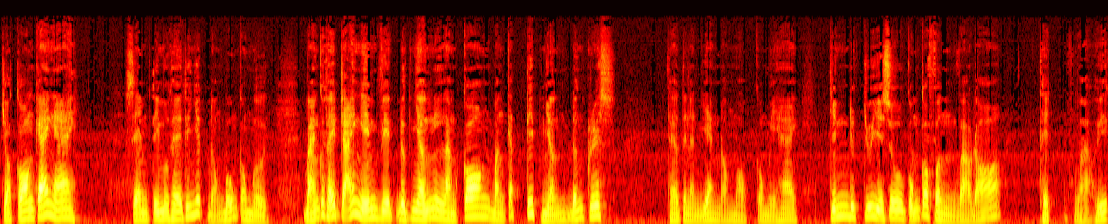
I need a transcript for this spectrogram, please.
cho con cái Ngài. Xem Timôthê thứ nhất đoạn 4 câu 10. Bạn có thể trải nghiệm việc được nhận làm con bằng cách tiếp nhận Đấng Christ. Theo tin lành Giăng đoạn 1 câu 12. Chính Đức Chúa Giêsu cũng có phần vào đó thịt và huyết.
